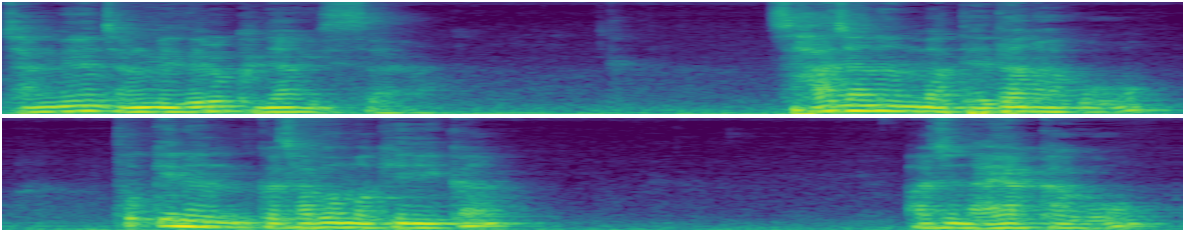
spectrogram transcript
장미는 장미대로 그냥 있어요. 사자는 막 대단하고 토끼는 그 잡아먹히니까 아주 나약하고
